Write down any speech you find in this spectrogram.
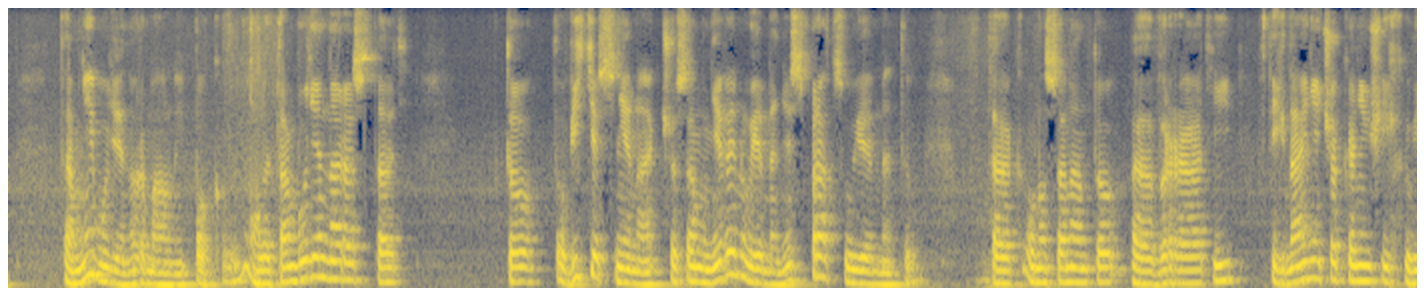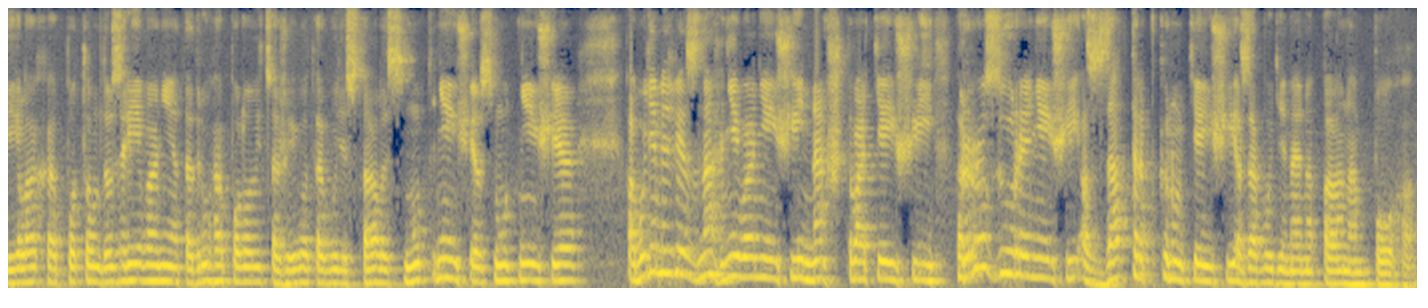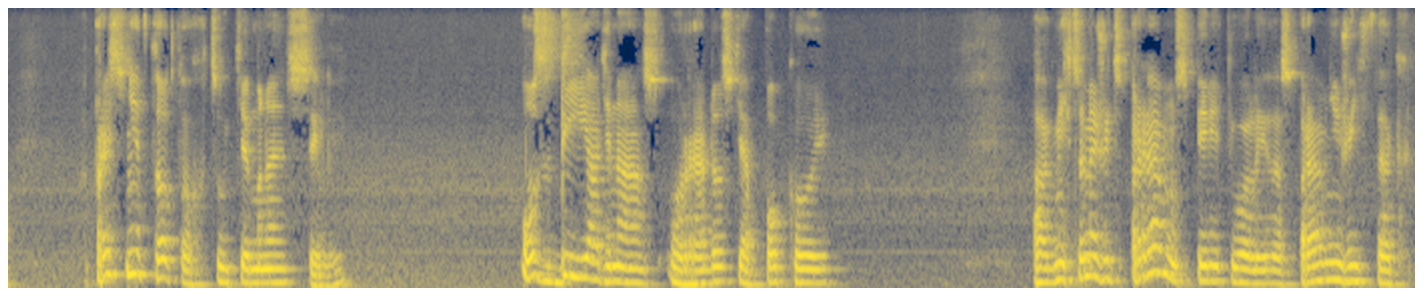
Tam nebude normálny pokoj, ale tam bude narastať to, to vytesnené, čo sa mu nevenujeme, nespracujeme to, tak ono sa nám to e, vráti tých najnečakanejších chvíľach a potom dozrievanie a tá druhá polovica života bude stále smutnejšia, smutnejšia a budeme viac nahnevanejší, naštvatejší, rozúrenejší a zatrpknutejší a zabudeme na Pána Boha. A presne toto chcú temné sily. Ozbíjať nás o radosť a pokoj, a ak my chceme žiť správnu spiritualitu a správne žiť, tak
